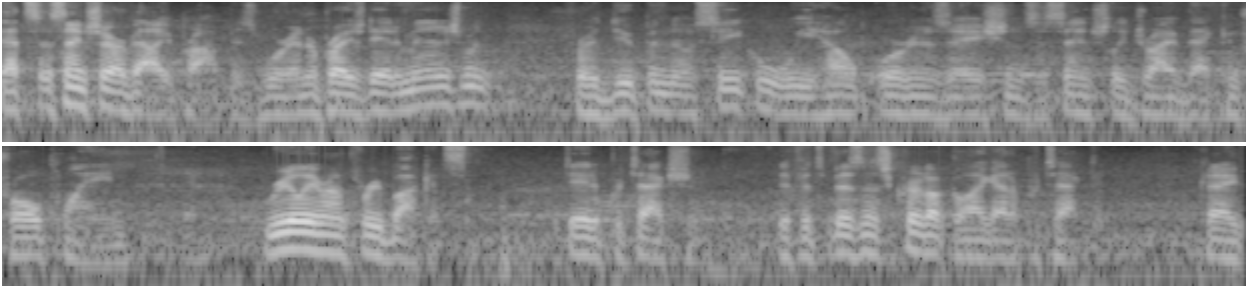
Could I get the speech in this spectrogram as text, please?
that's essentially our value prop is we're enterprise data management for Hadoop and NoSQL. We help organizations essentially drive that control plane really around three buckets. Data protection. If it's business critical, I got to protect it. Okay,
